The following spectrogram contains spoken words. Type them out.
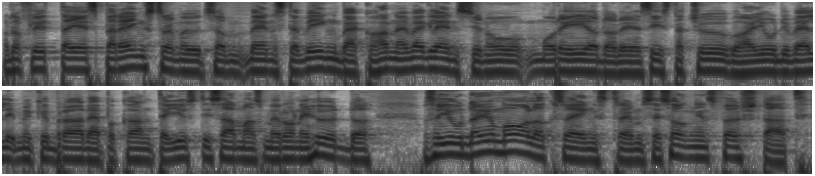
och då flyttade Jesper Engström ut som vänster wingback och han överglänste ju nog Murillo då de sista 20. Han gjorde väldigt mycket bra där på kanten just tillsammans med Ronny Hood och, och så gjorde han ju mål också Engström, säsongens första. Att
